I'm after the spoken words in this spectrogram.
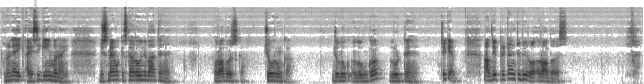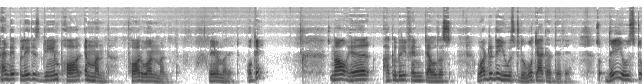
उन्होंने एक ऐसी गेम बनाई, जिसमें वो किसका रोल निभाते हैं? रॉबर्स का, चोरों का, जो लोग, लोगों को लूटते हैं। ठीक है? Now they pretend to be robbers and they play this game for a month for one month remember it okay now here Huckleberry Finn tells us what did they use to do वो क्या करते थे so they used to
